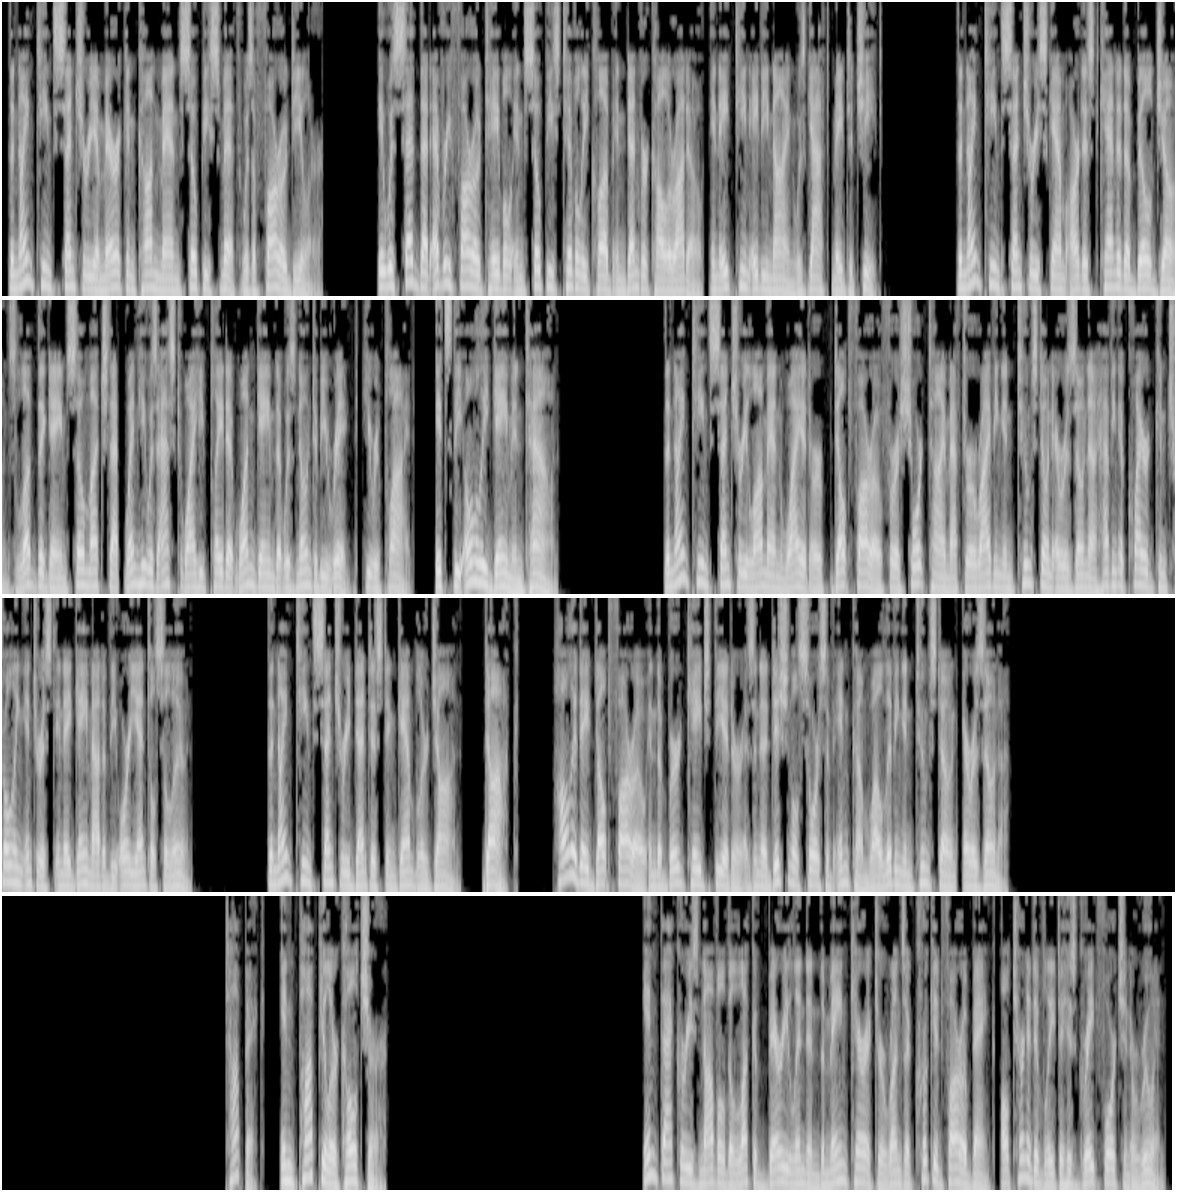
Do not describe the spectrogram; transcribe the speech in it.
The 19th-century American con man Soapy Smith was a faro dealer. It was said that every faro table in Soapy's Tivoli Club in Denver, Colorado, in 1889 was gaffed made to cheat. The 19th-century scam artist Canada Bill Jones loved the game so much that, when he was asked why he played at one game that was known to be rigged, he replied, "'It's the only game in town." The 19th-century lawman Wyatt Earp dealt faro for a short time after arriving in Tombstone, Arizona having acquired controlling interest in a game out of the Oriental Saloon. The 19th-century dentist and gambler John Doc Holliday dealt Faro in the Bird Cage Theater as an additional source of income while living in Tombstone, Arizona. In popular culture In Thackeray's novel The Luck of Barry Lyndon the main character runs a crooked faro bank, alternatively to his great fortune or ruin.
